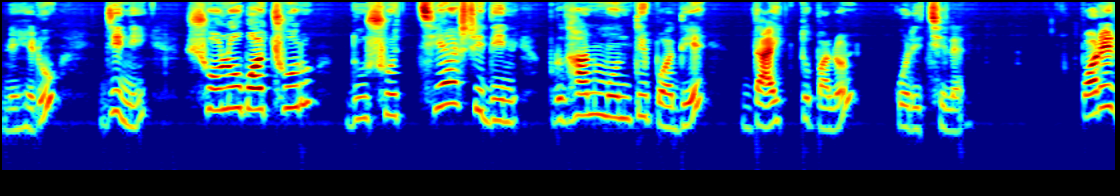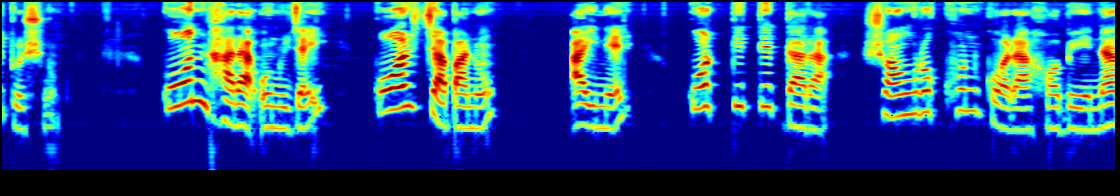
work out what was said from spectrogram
নেহেরু, যিনি ষোলো বছর দুশো ছিয়াশি দিন প্রধানমন্ত্রী পদে দায়িত্ব পালন করেছিলেন। পরের প্রশ্ন, কোন ধারা অনুযায়ী কর চাপানো আইনের কর্তৃত্বের দ্বারা সংরক্ষণ করা হবে না?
